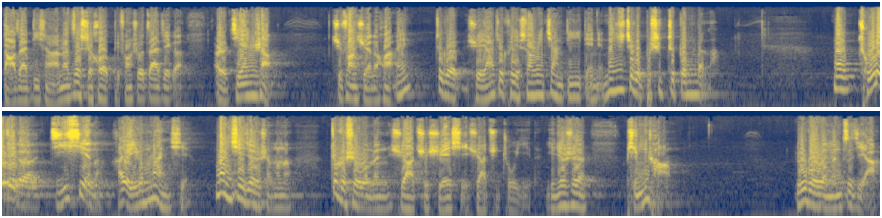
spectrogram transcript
倒在地上啊。那这时候，比方说在这个耳尖上去放血的话，哎。这个血压就可以稍微降低一点点，但是这个不是治根本了。那除了这个急泻呢，还有一个慢泻。慢泻就是什么呢？这个是我们需要去学习、需要去注意的。也就是平常，如果我们自己啊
